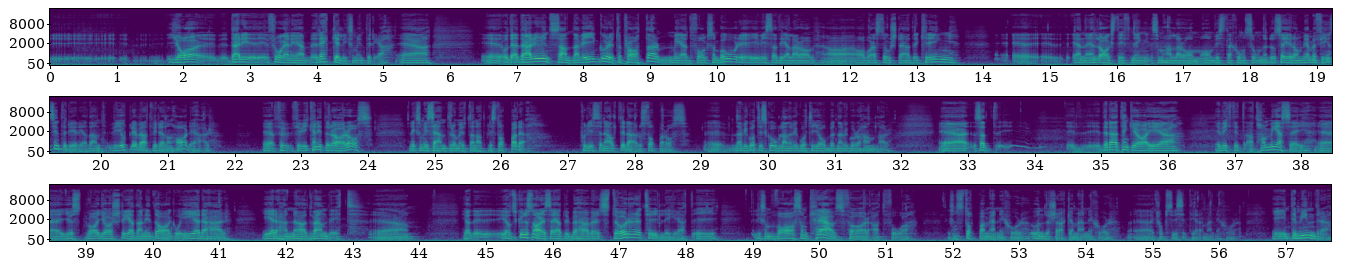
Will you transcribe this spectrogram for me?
ja, där är, frågan är, räcker liksom inte det? Eh, eh och där, är det intressant när vi går ut och pratar med folk som bor i, i vissa delar av, eh, av våra storstäder kring en, en, lagstiftning som handlar om, om visitationszoner. Då säger de, ja men finns inte det redan? Vi upplever att vi redan har det här. För, för vi kan inte röra oss liksom i centrum utan att bli stoppade. Polisen är alltid där och stoppar oss. Eh, när vi går till skolan, när vi går till jobbet, när vi går och handlar. Eh, så att eh, det där tänker jag är, är viktigt att ha med sig. Eh, just vad görs redan idag och är det här, är det här nödvändigt? Eh, jag, jag, skulle snarare säga att vi behöver större tydlighet i liksom vad som krävs för att få liksom stoppa människor, undersöka människor, eh, kroppsvisitera människor. Inte mindre.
